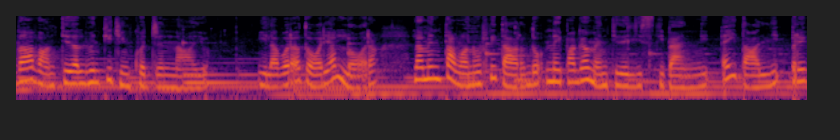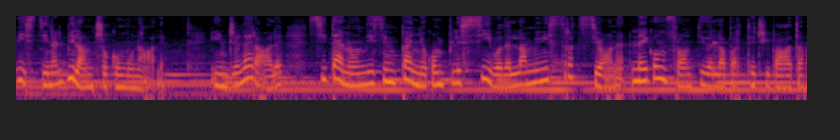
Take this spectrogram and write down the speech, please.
va avanti dal 25 gennaio. I lavoratori allora lamentavano un ritardo nei pagamenti degli stipendi e i tagli previsti nel bilancio comunale. In generale si teme un disimpegno complessivo dell'amministrazione nei confronti della partecipata.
